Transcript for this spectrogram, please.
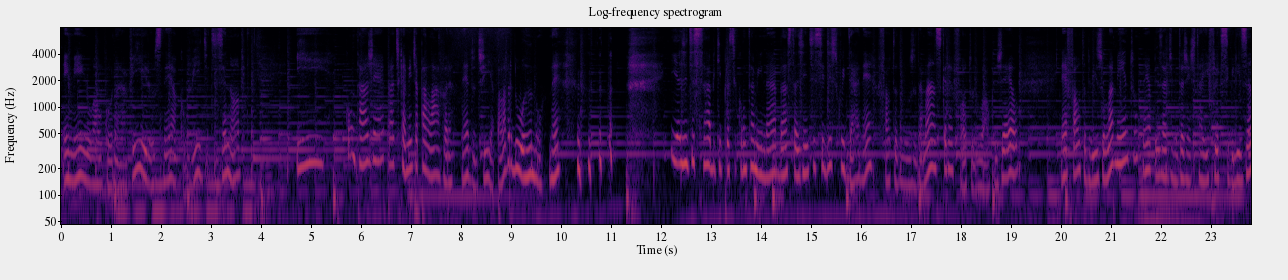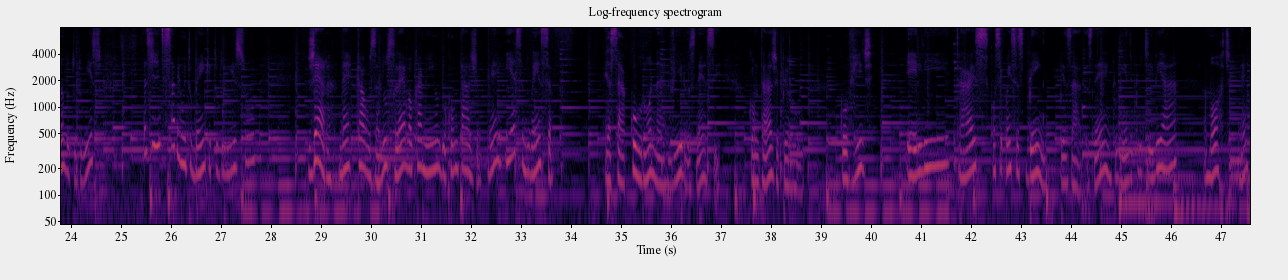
em meio ao coronavírus, né, a Covid-19. E contágio é praticamente a palavra, né, do dia, a palavra do ano, né? e a gente sabe que para se contaminar basta a gente se descuidar, né? Falta do uso da máscara, falta do álcool gel, né? Falta do isolamento, né? Apesar de muita gente estar tá aí flexibilizando tudo isso, mas a gente sabe muito bem que tudo isso gera, né, causa, nos leva ao caminho do contágio, né? E essa doença, essa coronavírus, né, esse contágio pelo Covid, ele traz consequências bem pesadas, né, incluindo inclusive a, a morte, né?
